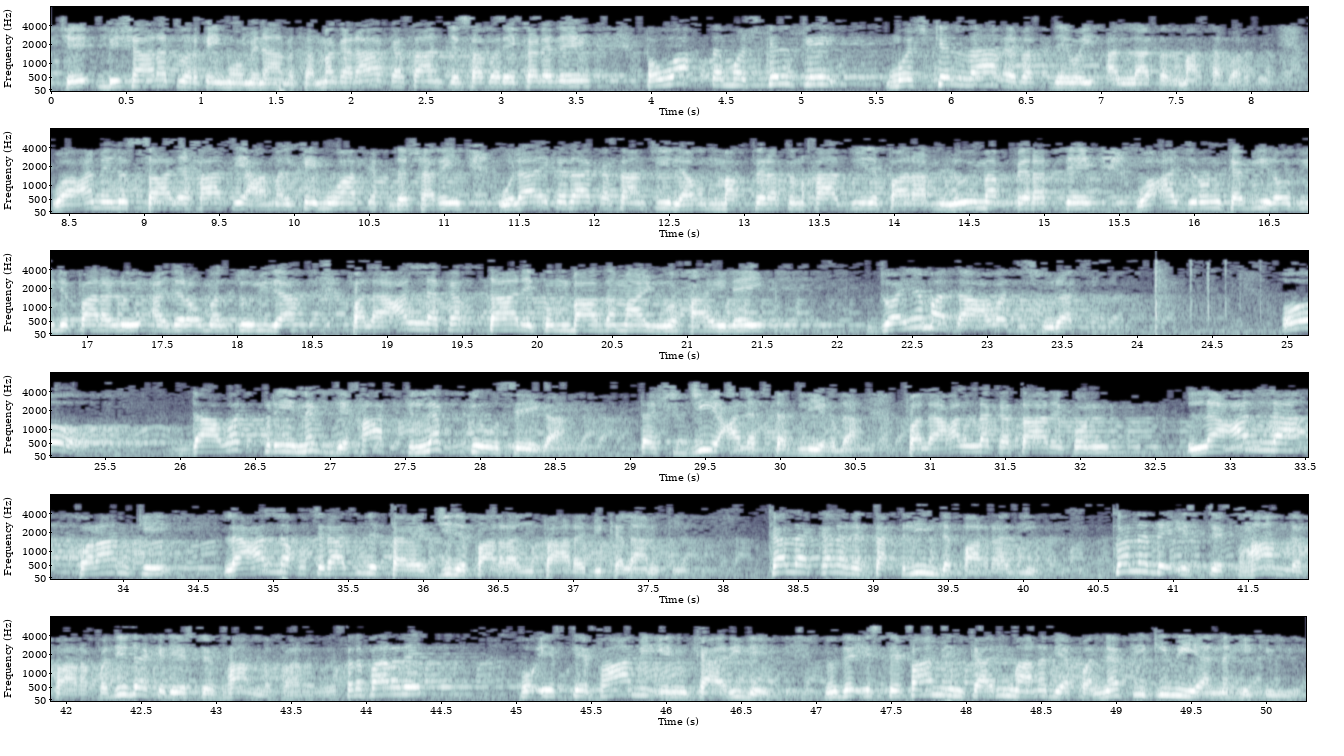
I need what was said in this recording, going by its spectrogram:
چې بشارت ورکړي مؤمنانو ته مګر هغه کسان چې صبر کړي دي په وخت مشکل کې مشکل راغې بس دی وی الله تعالی ما صبر دی وعمل الصالحات عمل کې موافق د شری اولایک دا کسان چې لهم مغفرت خاص دی لپاره لوی مغفرت دی واجر کبیر او دی لپاره لوی اجر او مزدوری ده فلعلک تارکم بعد ما یوحى الیک دویمه دعوه د صورت او دعوت پری نک دی خاص کلک پی اوسیگا تشجیع علی التبلیغ دا فلعلک تارکن لعل قران کی لعل خو راضی دی ترجی دی پار راضی پار عربی کلام کی کلا کلا دی تقلیل دی پار راضی کلا دی استفهام دی پار پدی دا کې دی استفهام دی پار دی سره پار دی خو استفهام انکاری دی نو د استفهام انکاری معنی بیا په نفی کی وی یا نهی کی وی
